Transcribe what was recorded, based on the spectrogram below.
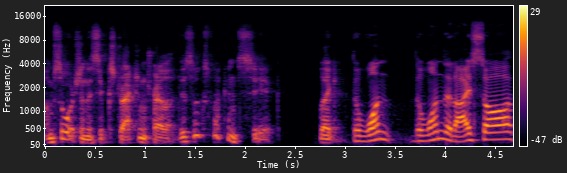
I'm still watching this Extraction trailer. This looks fucking sick. Like The one, the one that I saw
